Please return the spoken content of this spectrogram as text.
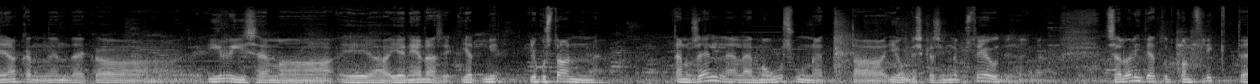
ei hakanud nendega irisema ja, ja nii edasi. Ja, ja kus ta on? Tänu sellele ma usun, et ta jõudis ka sinna, kus ta jõudis, on ju seal oli teatud konflikte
